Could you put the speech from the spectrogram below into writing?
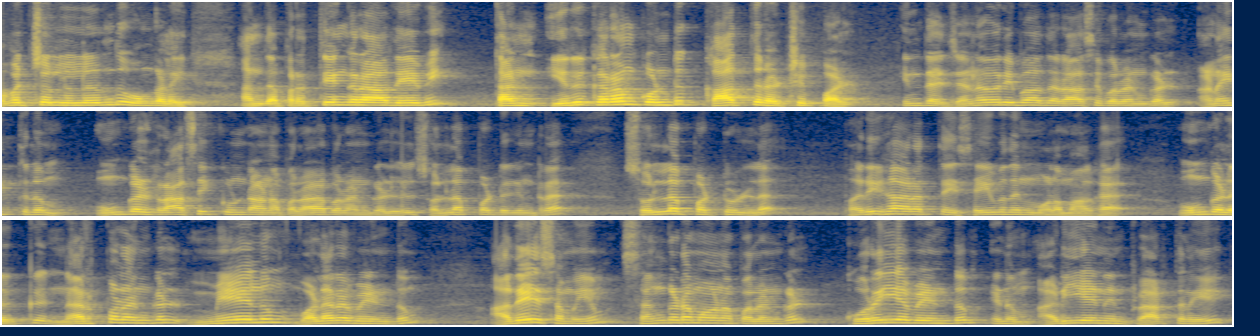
அவச்சொல்லிலிருந்து உங்களை அந்த பிரத்யங்கரா தேவி தன் இருக்கரம் கொண்டு காத்து ரட்சிப்பாள். இந்த ஜனவரி மாத ராசி பலன்கள் அனைத்திலும் உங்கள் ராசிக்குண்டான பலாபலன்களில் சொல்லப்படுகின்ற சொல்லப்பட்டுள்ள பரிகாரத்தை செய்வதன் மூலமாக உங்களுக்கு நற்பலன்கள் மேலும் வளர வேண்டும். அதே சமயம் சங்கடமான பலன்கள் குறைய வேண்டும் எனும் அடியேனின் பிரார்த்தனையை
